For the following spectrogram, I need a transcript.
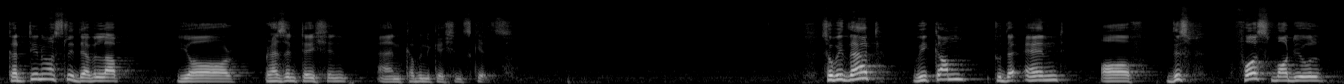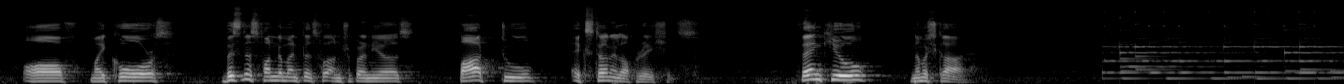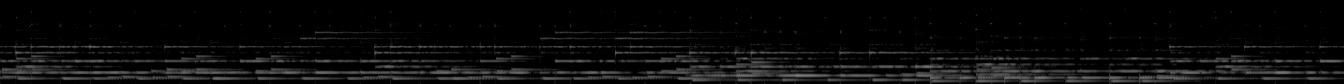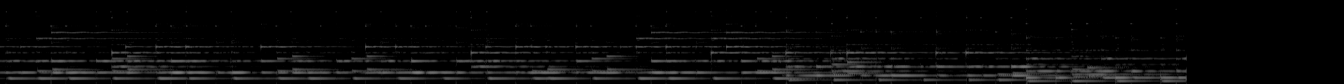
continuously develop your presentation and communication skills. So with that, we come to the end of this first module of my course, Business Fundamentals for Entrepreneurs, Part 2, External Operations. Thank you. Namaskar.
